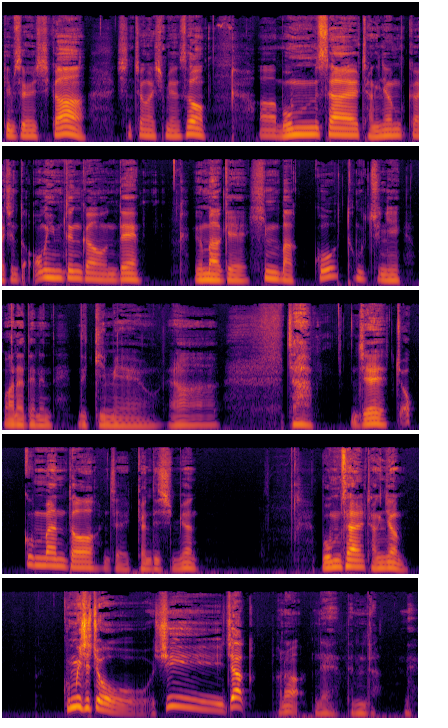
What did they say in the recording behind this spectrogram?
김소연 씨가 신청하시면서 어, 몸살 장염까지 너무 힘든 가운데 음악에 힘받고 통증이 완화되는 느낌이에요. 아, 자, 이제 조금만 더 이제 견디시면 몸살 장염 국민시조 시작 하나 네 됩니다. 네.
